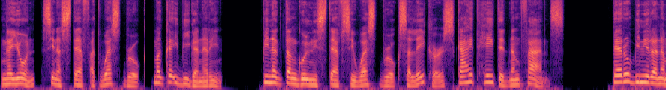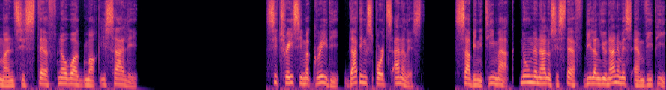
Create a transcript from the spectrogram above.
Ngayon, sina Steph at Westbrook, magkaibigan na rin. Pinagtanggol ni Steph si Westbrook sa Lakers kahit hated ng fans. Pero binira naman si Steph na wag makisali. Si Tracy McGrady, dating sports analyst. Sabi ni T-Mac, noong nanalo si Steph bilang unanimous MVP.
